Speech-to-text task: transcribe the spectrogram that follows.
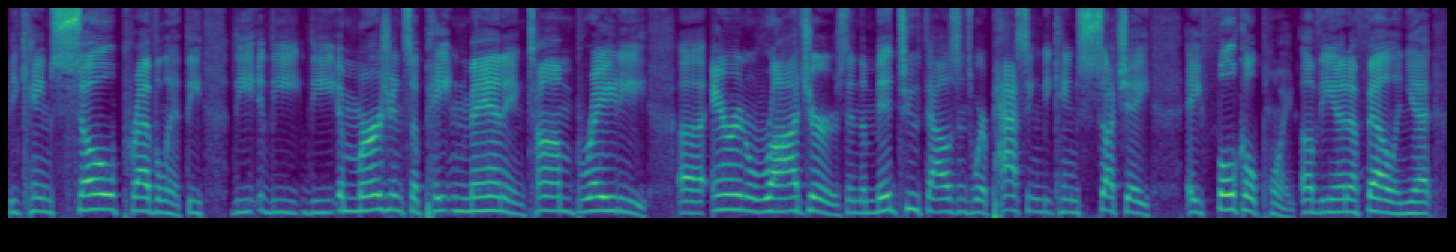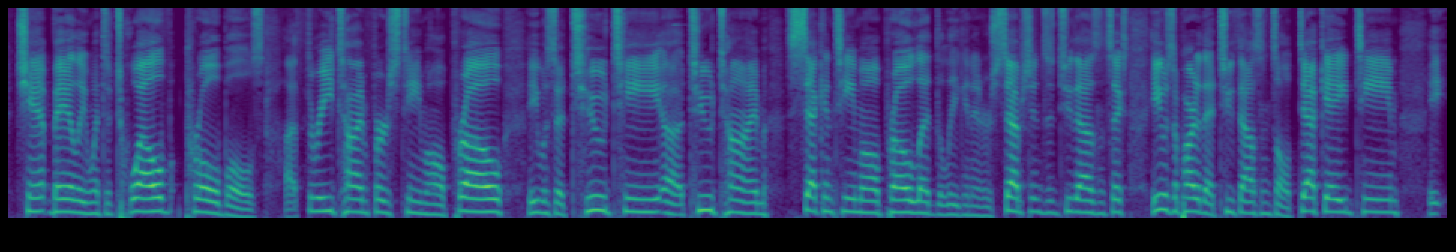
became so prevalent. The the the the emergence of Peyton Manning, Tom Brady, uh, Aaron Rodgers in the mid 2000s, where passing became such a a focal point of the NFL, and yet Champ Bailey went to 12 Pro Bowls, a three-time first team All Pro. He was a two team uh, two-time second team All Pro, led the league in interceptions in 2006. He he was a part of that 2000s All Decade team. He,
